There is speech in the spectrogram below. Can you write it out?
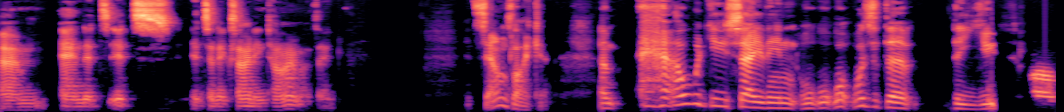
um, and it's it's it's an exciting time. I think it sounds like it. Um, how would you say then? What was the the use of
